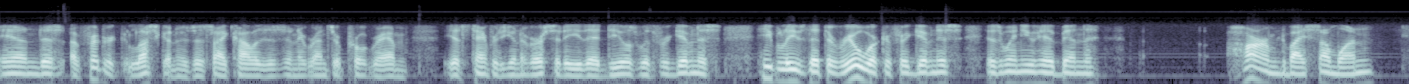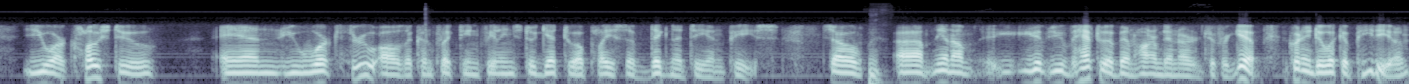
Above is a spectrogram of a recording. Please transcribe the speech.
And this, uh, Frederick Luskin, who's a psychologist and he runs a program at Stanford University that deals with forgiveness. He believes that the real work of forgiveness is when you have been harmed by someone you are close to and you work through all the conflicting feelings to get to a place of dignity and peace. So, uh, you know, you, you have to have been harmed in order to forgive. According to Wikipedia,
